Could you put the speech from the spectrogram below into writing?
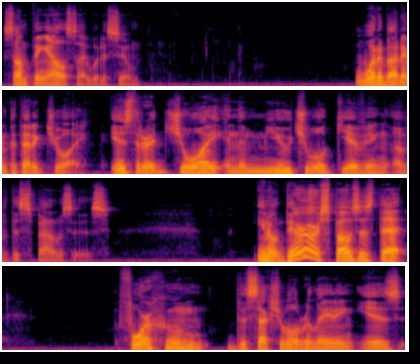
something else i would assume what about empathetic joy is there a joy in the mutual giving of the spouses you know there are spouses that for whom the sexual relating is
